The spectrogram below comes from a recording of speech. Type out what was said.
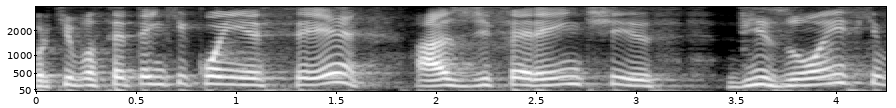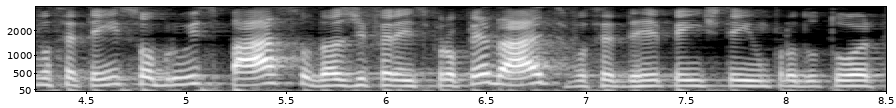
porque você tem que conhecer as diferentes visões que você tem sobre o espaço das diferentes propriedades. Você, de repente, tem um produtor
